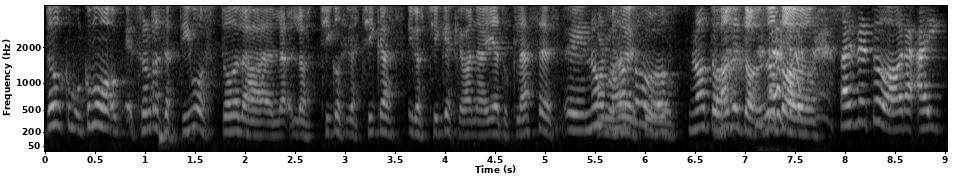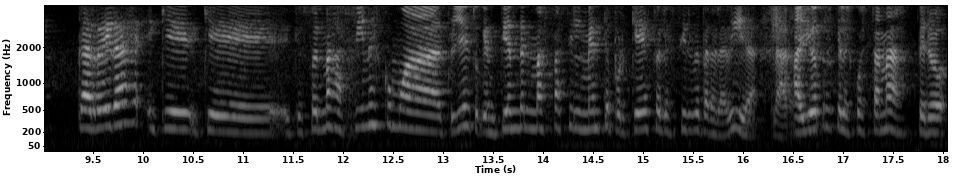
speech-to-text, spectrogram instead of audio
Todos como, como son receptivos todos la- la- los chicos y las chicas y los chiques que van ahí a tus clases. Eh, no, pues más no de su- todos, no todos. Más de todos, no todos. Hay de todo. Ahora hay carreras que, que, que son más afines como al proyecto, que entienden más fácilmente por qué esto les sirve para la vida. Claro. Hay otros que les cuesta más, pero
